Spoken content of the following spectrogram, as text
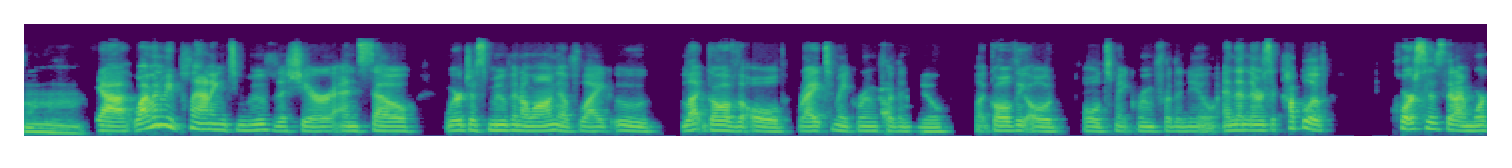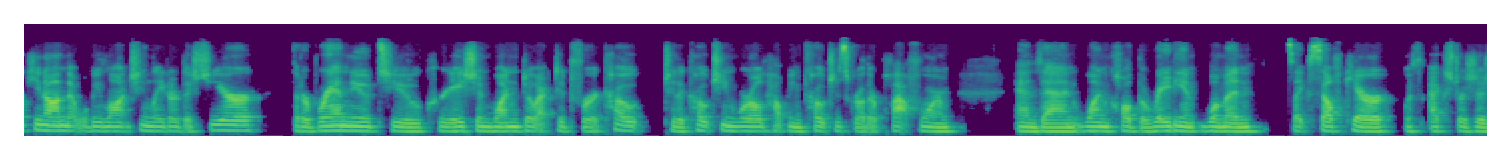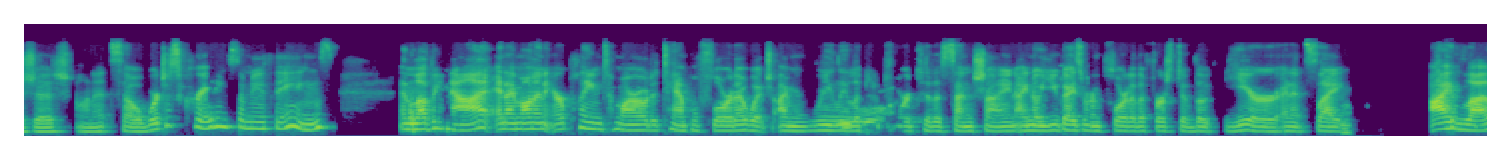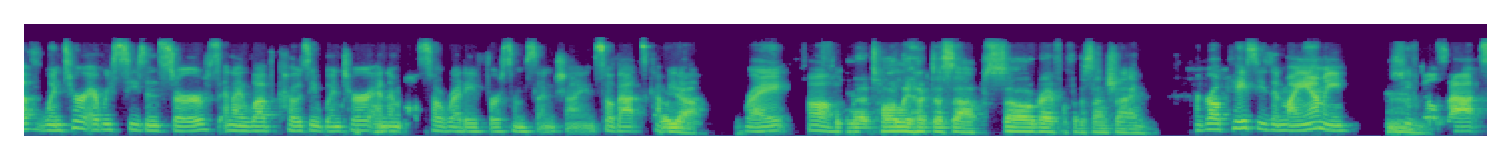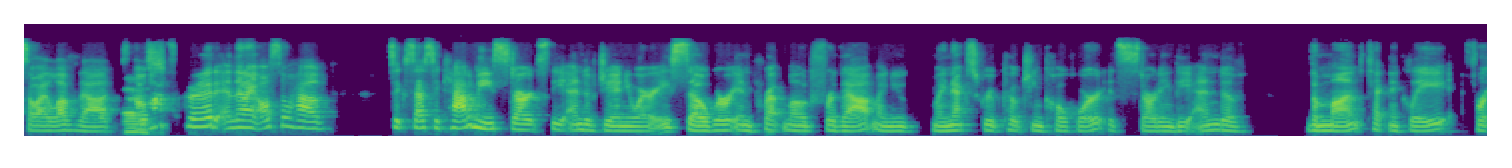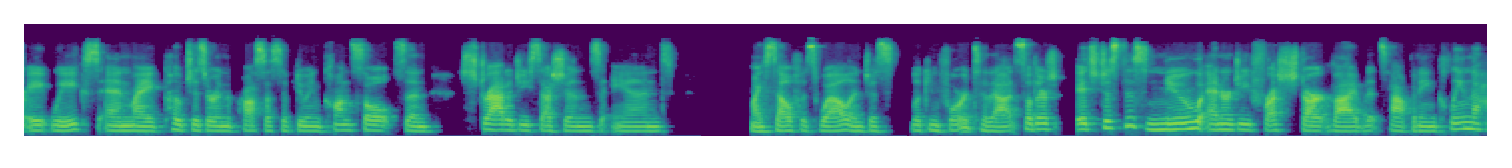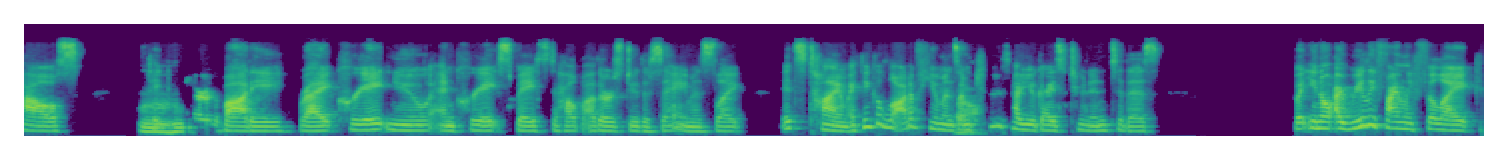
Mm. yeah. Well i'm going to be planning to move this year and so we're just moving along of like ooh let go of the old right to make room for the new. Let go of the old old to make room for the new. And then there's a couple of courses that i'm working on that will be launching later this year that are brand new to creation one directed for a coach to the coaching world, helping coaches grow their platform. And then one called The Radiant Woman. It's like self care with extra zhuzh on it. So we're just creating some new things and loving that. And I'm on an airplane tomorrow to Tampa, Florida, which I'm really looking forward to the sunshine. I know you guys were in Florida the first of the year, and it's like, mm. I love winter. Every season serves, and I love cozy winter. And mm-hmm. I'm also ready for some sunshine. So that's oh, coming. Oh, yeah. Up right? Oh, that totally hooked us up. So grateful for the sunshine. Our girl Casey's in Miami. She feels that. So I love that. Nice. So that's good. And then I also have Success Academy starts the end of January. So we're in prep mode for that. My new, my next group coaching cohort is starting the end of the month, technically, for eight weeks. And my coaches are in the process of doing consults and strategy sessions and myself as well and just looking forward to that. So there's it's just this new energy fresh start vibe that's happening. Clean the house take mm-hmm. care of the body right? Create new and create space to help others do the same. It's like it's time. I think a lot of humans wow. i'm curious how you guys tune into this but you know i really finally feel like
